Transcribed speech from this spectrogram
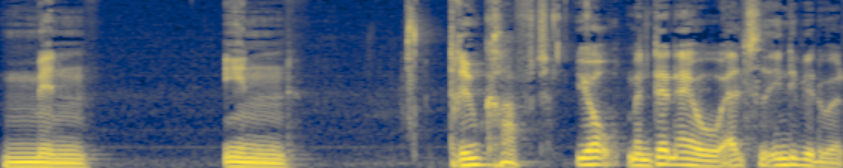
men en drivkraft. Jo, men den er jo altid individuel.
